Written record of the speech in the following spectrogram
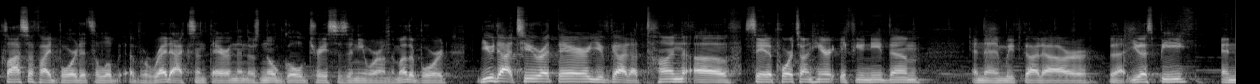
classified board, it's a little bit of a red accent there, and then there's no gold traces anywhere on the motherboard. U.2 right there, you've got a ton of SATA ports on here if you need them. And then we've got our USB, and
